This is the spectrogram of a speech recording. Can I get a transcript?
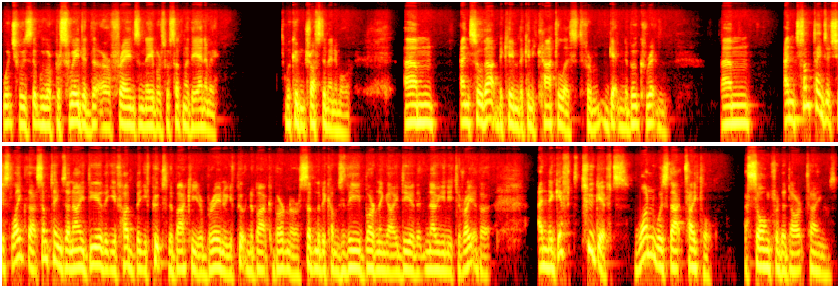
which was that we were persuaded that our friends and neighbors were suddenly the enemy. We couldn't trust them anymore. Um, and so that became the kind of catalyst for getting the book written. Um, and sometimes it's just like that. Sometimes an idea that you've had, but you've put to the back of your brain or you've put in the back burner, suddenly becomes the burning idea that now you need to write about. And the gift, two gifts. One was that title, A Song for the Dark Times,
